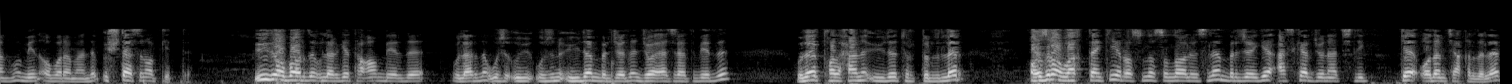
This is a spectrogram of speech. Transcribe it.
anhu men olib boraman deb uchtasini olib ketdi. Uyga olib bordi ularga taom berdi. Ularni o'zi o'zini uyidan bir joydan joy ajratib berdi. Ular tolhani uyida turib turdilar. Ozroq vaqtdan keyin rasululloh sollallohu alayhi vasallam bir joyga askar jo'natishlikka odam chaqirdilar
